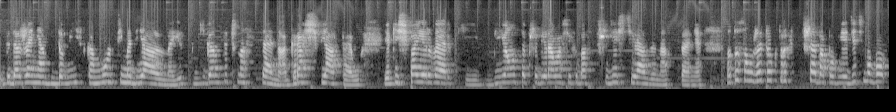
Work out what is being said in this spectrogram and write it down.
wydarzenia, widowiska multimedialne, jest gigantyczna scena, gra świateł, jakieś fajerwerki. Beyoncé przebierała się chyba z 30 razy na scenie. No to są rzeczy, o których trzeba powiedzieć, no bo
